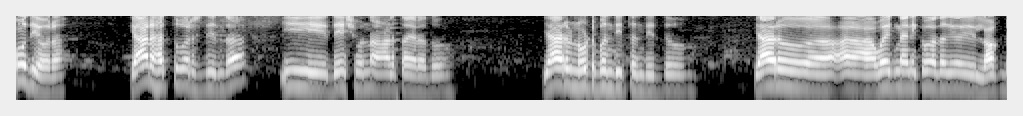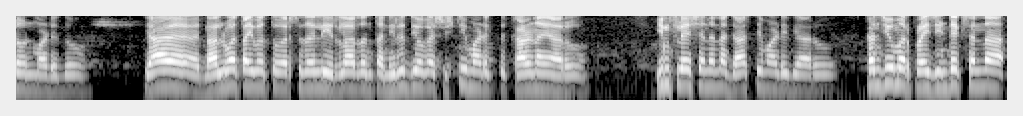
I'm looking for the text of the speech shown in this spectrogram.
ಮೋದಿಯವರ? ಯಾರು ಹತ್ತು ವರ್ಷದಿಂದ ಈ ದೇಶವನ್ನು ಆಳ್ತಾ ಇರೋದು? ಯಾರು ನೋಟ್ಬಂದಿ ತಂದಿದ್ದು? ಯಾರು ಅವೈಜ್ಞಾನಿಕವಾದ ಲಾಕ್ಡೌನ್ ಮಾಡಿದ್ದು? ಯಾರ, ನಲ್ವತ್ತೈವತ್ತು ವರ್ಷದಲ್ಲಿ ಇರಲಾರ್ದಂಥ ನಿರುದ್ಯೋಗ ಸೃಷ್ಟಿ ಮಾಡೋಕ್ಕೆ ಕಾರಣ ಯಾರು? ಇನ್ಫ್ಲೇಷನನ್ನು ಜಾಸ್ತಿ ಮಾಡಿದ್ದು ಯಾರು? ಕನ್ಸ್ಯೂಮರ್ ಪ್ರೈಸ್ ಇಂಡೆಕ್ಸನ್ನು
